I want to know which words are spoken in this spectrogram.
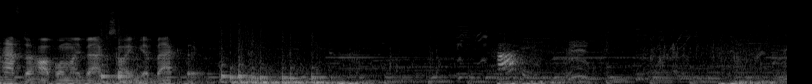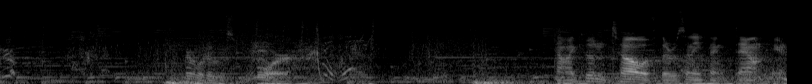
Gonna have to hop on my back so I can get back there. What it was for. Now I couldn't tell if there was anything down here.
